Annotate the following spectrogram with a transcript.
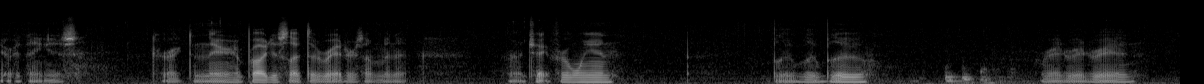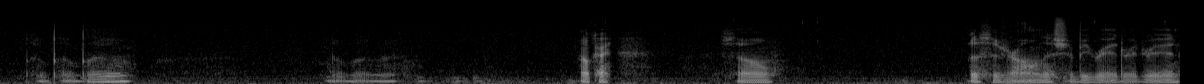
everything is correct in there. I probably just left the red or something in it. Uh, check for win. Blue, blue, blue. Red, red, red. Blue, blue, blue. Okay. So, this is wrong. This should be red, red, red.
